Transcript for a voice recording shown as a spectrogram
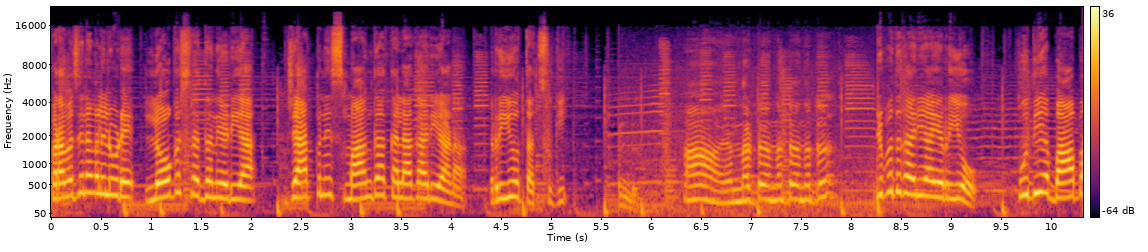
പ്രവചനങ്ങളിലൂടെ ലോകശ്രദ്ധ നേടിയ ജാപ്പനീസ് മാങ്ക കലാകാരിയാണ് റിയോ തത്സുഗി ആ എന്നിട്ട് എന്നിട്ട് എന്നിട്ട്? എഴുപതുകാരിയായ റിയോ പുതിയ ബാബ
